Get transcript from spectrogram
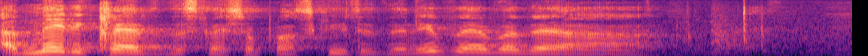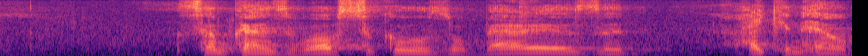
I've made it clear to the special prosecutor that if ever there are some kinds of obstacles or barriers that I can help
